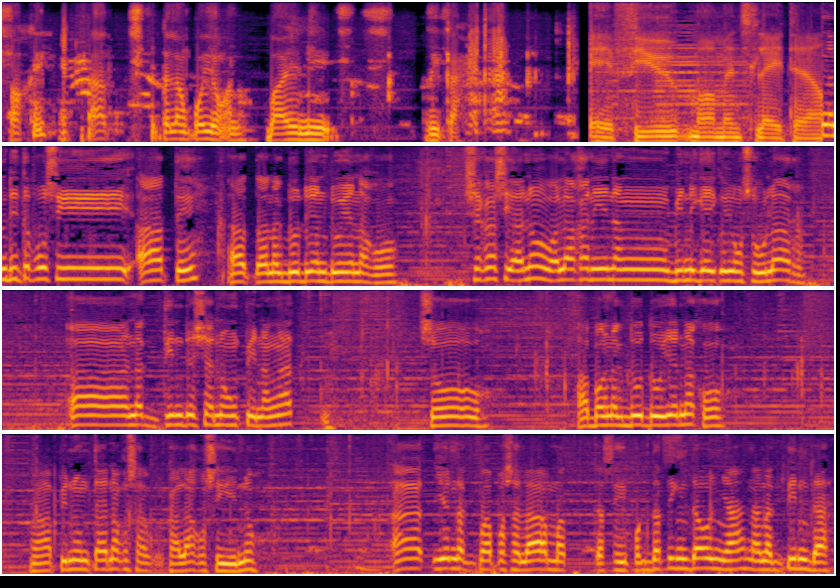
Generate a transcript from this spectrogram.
Okay. At ito lang po yung ano, bahay ni Rika. A few moments later. Nandito po si ate at uh, nagduduyan-duyan ako. Siya kasi ano, wala kaninang binigay ko yung solar. Ah, nagtinda siya nung pinangat. So, habang nagduduyan ako, uh, pinuntahan ako sa kala ko sino. At yun nagpapasalamat kasi pagdating daw niya na nagtinda,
